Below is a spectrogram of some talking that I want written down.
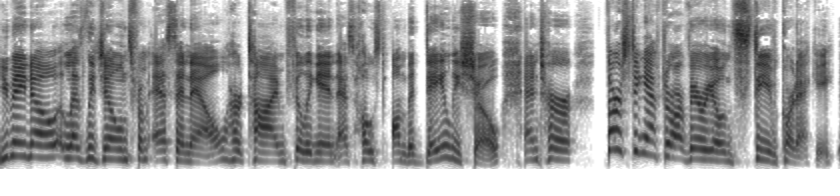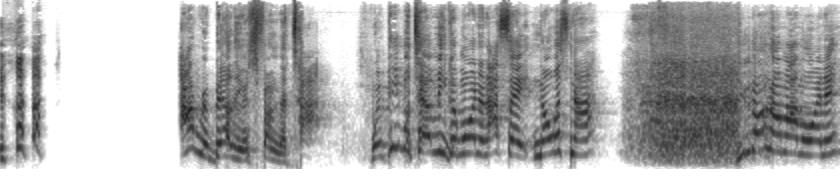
You may know Leslie Jones from SNL, her time filling in as host on The Daily Show, and her thirsting after our very own Steve Kornacki. I'm rebellious from the top. When people tell me good morning, I say, no, it's not. you don't know my morning.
